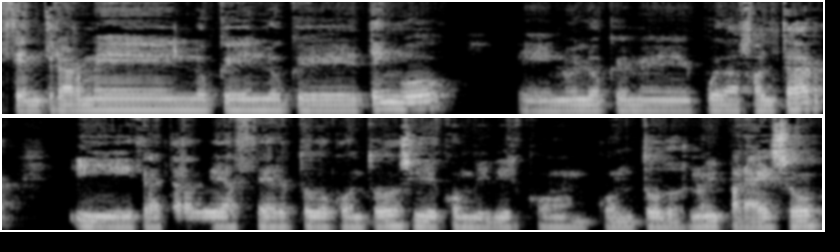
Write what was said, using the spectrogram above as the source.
centrarme en lo que, en lo que tengo, no en lo que me pueda faltar y tratar de hacer todo con todos y de convivir con, todos, ¿no? Y para eso,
